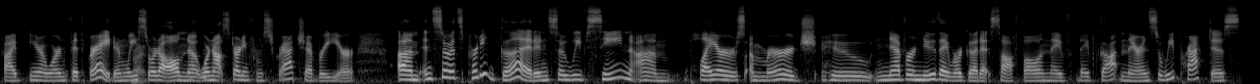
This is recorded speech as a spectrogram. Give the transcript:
five. You know, we're in fifth grade, and we right. sort of all know we're not starting from scratch every year. Um, and so it's pretty good. And so we've seen um, players emerge who never knew they were good at softball, and they've they've gotten there. And so we practice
